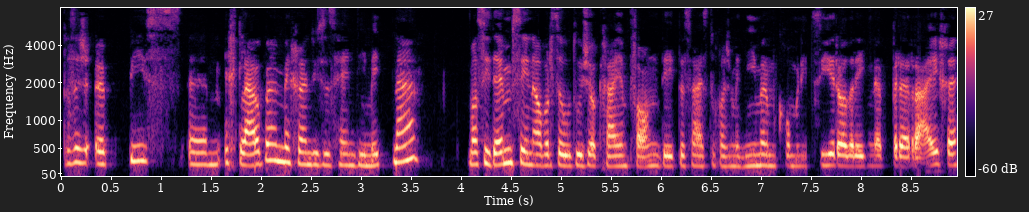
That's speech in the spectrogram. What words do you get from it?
Das ist etwas, ähm, ich glaube, wir können unser Handy mitnehmen. Was in dem Sinn aber so, du hast ja keinen Empfang dort, das heißt, du kannst mit niemandem kommunizieren oder irgendjemanden erreichen.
